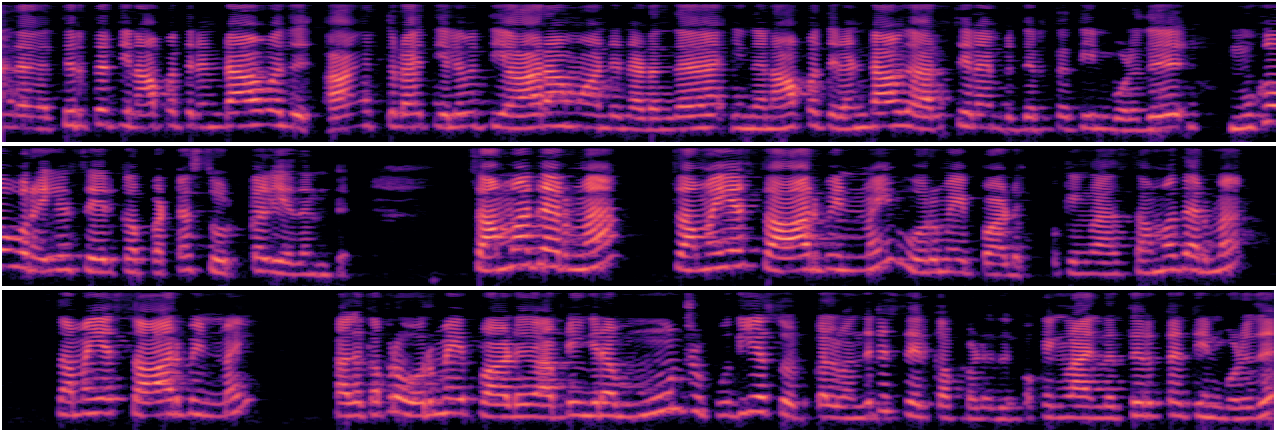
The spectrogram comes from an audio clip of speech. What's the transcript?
இந்த திருத்தத்தி நாற்பத்தி ரெண்டாவது ஆயிரத்தி தொள்ளாயிரத்தி எழுபத்தி ஆறாம் ஆண்டு நடந்த இந்த நாற்பத்தி ரெண்டாவது அரசியலமைப்பு திருத்தத்தின் பொழுது முகவுரையில் சேர்க்கப்பட்ட சொற்கள் எதன்ட்டு? சமதர்ம சமய சார்பின்மை ஒருமைப்பாடு. ஓகேங்களா சமதர்ம சமய சார்பின்மை அதுக்கப்புறம் ஒருமைப்பாடு அப்படிங்கிற மூன்று புதிய சொற்கள் வந்துட்டு சேர்க்கப்படுது. ஓகேங்களா இந்த திருத்தத்தின் பொழுது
